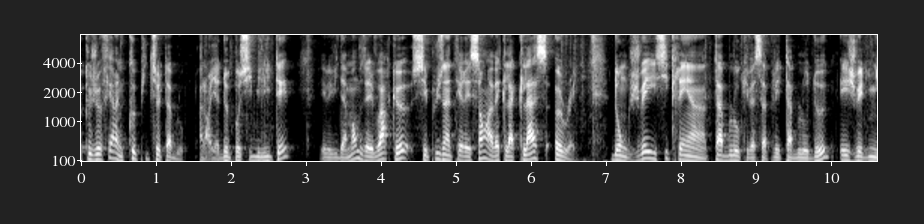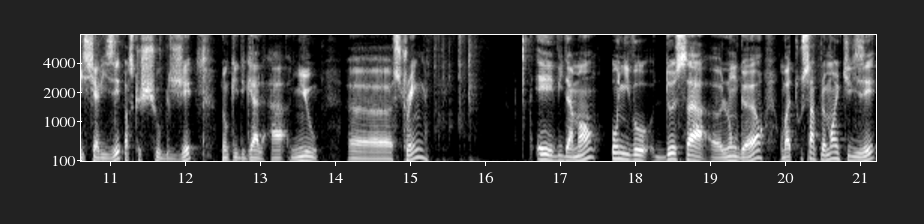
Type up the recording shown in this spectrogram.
que je veux faire une copie de ce tableau. Alors, il y a deux possibilités. Et évidemment, vous allez voir que c'est plus intéressant avec la classe Array. Donc, je vais ici créer un tableau qui va s'appeler tableau 2 et je vais l'initialiser parce que je suis obligé. Donc, il est égal à new euh, string. Et évidemment, au niveau de sa euh, longueur, on va tout simplement utiliser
